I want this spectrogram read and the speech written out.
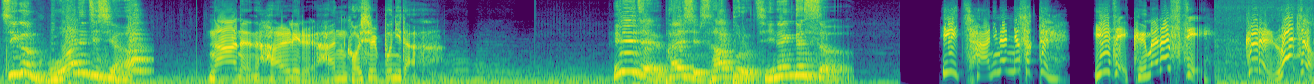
지금 뭐 하는 짓이야? 나는 할 일을 한 것일 뿐이다. 이제 84% 진행됐어. 이 잔인한 녀석들, 이제 그만하시지. 그를 놔줘.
